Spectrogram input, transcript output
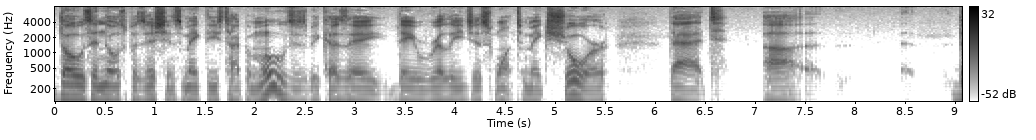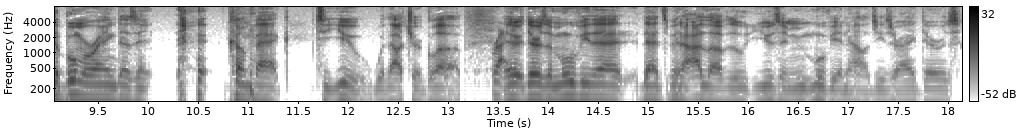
those in those positions make these type of moves is because they they really just want to make sure that uh, the boomerang doesn't come back to you without your glove. Right. There, there's a movie that that's been I love using movie analogies. Right. There was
